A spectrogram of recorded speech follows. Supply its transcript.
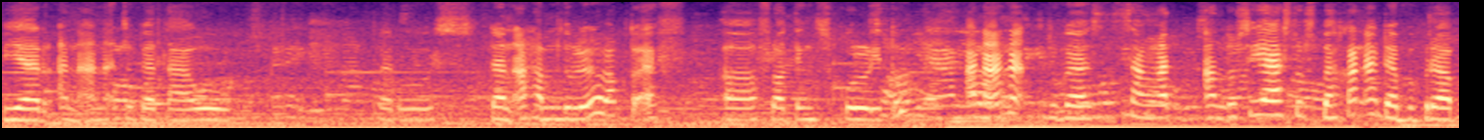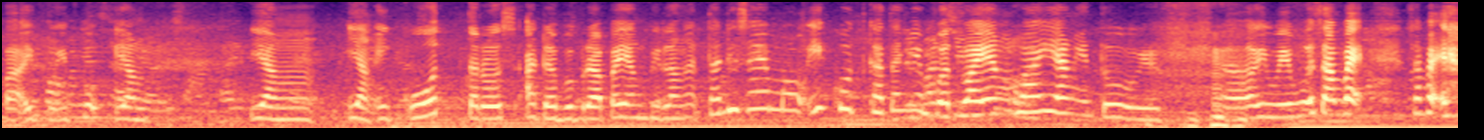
biar anak-anak juga tahu. Terus dan alhamdulillah waktu F eh, floating school itu anak-anak juga sangat antusias. Terus bahkan ada beberapa ibu-ibu yang yang yang ikut. Terus ada beberapa yang bilang tadi saya mau ikut katanya buat wayang-wayang itu. Gitu. Eh, ibu-ibu sampai sampai ya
